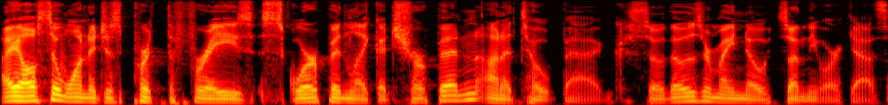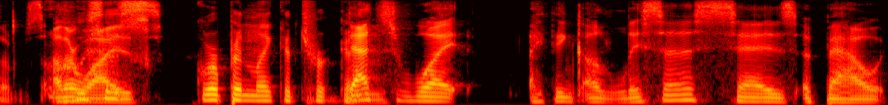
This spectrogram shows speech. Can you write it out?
I also want to just put the phrase scorpin like a chirpin on a tote bag. So those are my notes on the orgasms. Who Otherwise, Scorpin like a truck. that's what I think Alyssa says about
